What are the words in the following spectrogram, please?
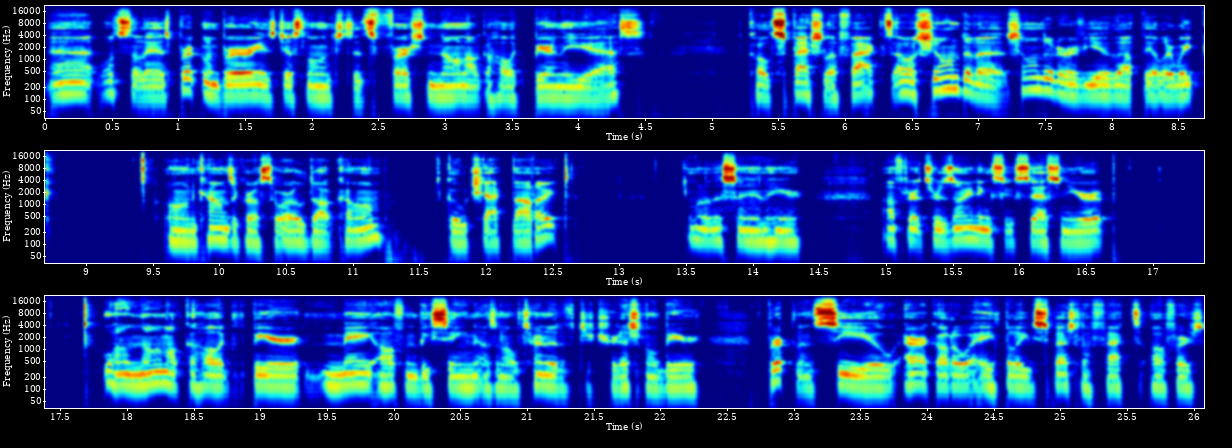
Uh, what's the latest? Brooklyn Brewery has just launched its first non-alcoholic beer in the US, called Special Effects. Oh, Sean did a Sean did a review of that the other week. on cansacrosstheworld.com. Go check that out. What are they saying here? After its resounding success in Europe, while non alcoholic beer may often be seen as an alternative to traditional beer, Brooklyn CEO Eric Ottaway believes special effects offers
